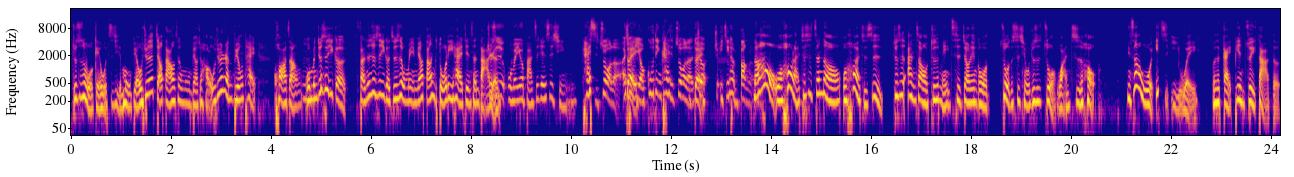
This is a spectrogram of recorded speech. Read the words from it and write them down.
就这是我给我自己的目标。我觉得只要达到这个目标就好了。我觉得人不用太夸张，嗯、我们就是一个，反正就是一个，就是我们也没有当一个多厉害的健身达人。就是我们有把这件事情开始做了，而且有固定开始做了，就就已经很棒了。然后我后来就是真的哦，我后来只是就是按照就是每一次教练给我做的事情，我就是做完之后，你知道，我一直以为我的改变最大的。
